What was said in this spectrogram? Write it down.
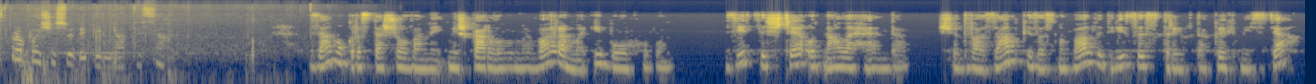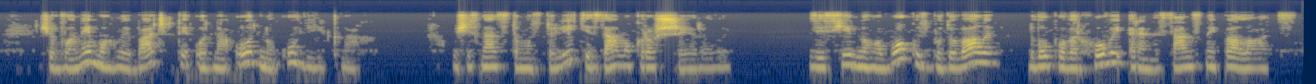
Спробую ще сюди піднятися. Замок розташований між Карловими Варами і Боховом. Звідси ще одна легенда, що два замки заснували дві сестри в таких місцях, щоб вони могли бачити одна одну у вікнах. У XVI столітті замок розширили. Зі східного боку збудували двоповерховий ренесансний палац.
